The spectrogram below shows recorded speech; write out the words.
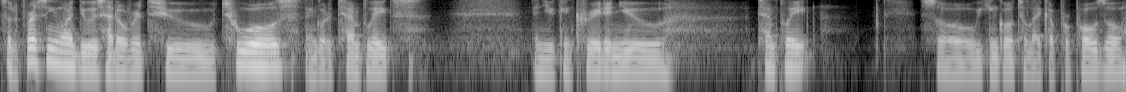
So the first thing you want to do is head over to Tools, then go to Templates. Then you can create a new template. So we can go to like a proposal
